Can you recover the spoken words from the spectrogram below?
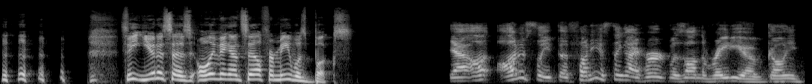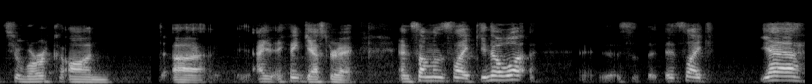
See, Una says only thing on sale for me was books. Yeah, honestly, the funniest thing I heard was on the radio going to work on, uh, I, I think yesterday, and someone's like, you know what? It's, it's like, yeah,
